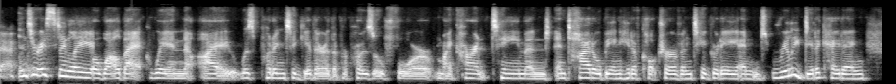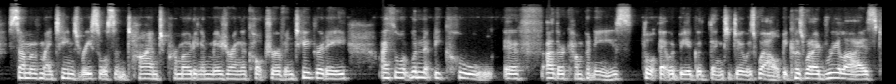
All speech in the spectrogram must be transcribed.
Exactly. Interestingly, a while back when I was putting together the proposal for my current team and, and title being head of culture of integrity and really dedicating some of my team's resource and time to promoting and measuring a culture of integrity, I thought, wouldn't it be cool if other companies thought that would be a good thing to do as well? Because what I'd realized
